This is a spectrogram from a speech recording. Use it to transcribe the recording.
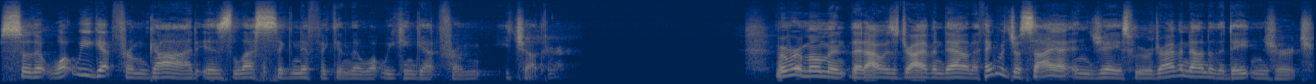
so that what we get from God is less significant than what we can get from each other. Remember a moment that I was driving down, I think with Josiah and Jace, we were driving down to the Dayton church,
